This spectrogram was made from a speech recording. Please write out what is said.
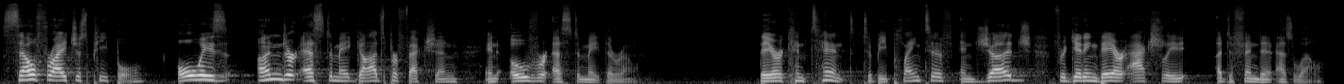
Self righteous people always underestimate God's perfection and overestimate their own. They are content to be plaintiff and judge, forgetting they are actually a defendant as well.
